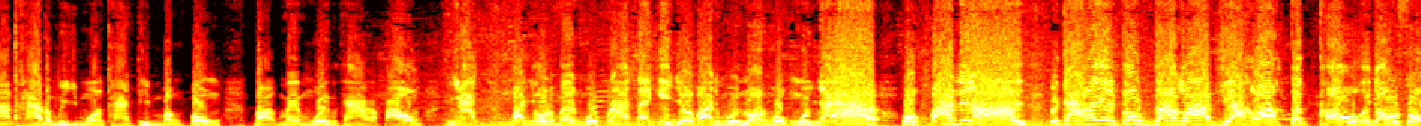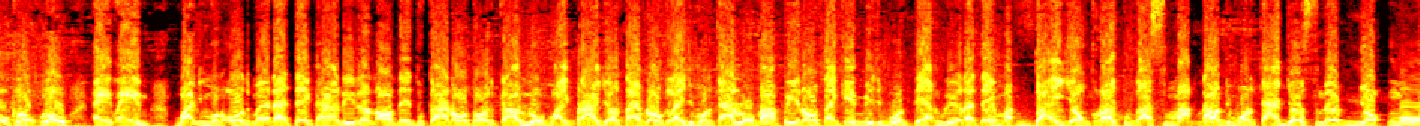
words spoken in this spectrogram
អាខាដមីជាមួយនឹងខាងធីមបងពងបើម៉ែមួយខាងកប៉ោងញាច់បាញ់អូរមែនមួយប្រាតែគេយកបានមួយឡតហុកមួយញាច់ហុកបានទៀតហើយបើខាងអីកុំដល់ឡាយ៉ាក់ឡាទឹកខោកញ្ចោសោក្លោក្លោអេមអេមបាញ់មុនអូរមែនដែរទេខាងរីរ៉ាត់អត់ទេទៅការដោថយការលោកវាយប្រាយកតែម្ដងកន្លែងជាមួយការលោកបានពីរដងតែគេមានជាមួយផ្ទះគ្រឿងដែរទេមកដៃយ៉ងក្រោយទុកការស្មាក់ដោជាមួយការយកស្នេបញុកមា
